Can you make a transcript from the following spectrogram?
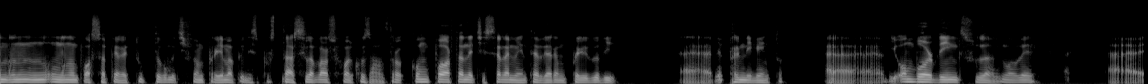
non, uno non può sapere tutto come dicevamo prima, quindi spostarsi a lavorare su qualcos'altro comporta necessariamente avere un periodo di, eh, di apprendimento, eh, di onboarding sulle nuove, eh,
